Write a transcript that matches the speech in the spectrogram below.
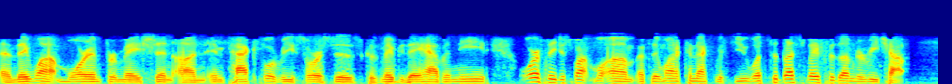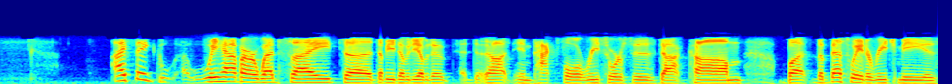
and they want more information on impactful resources because maybe they have a need, or if they just want um, if they want to connect with you, what's the best way for them to reach out? I think we have our website, uh, www.impactfulresources.com. But the best way to reach me is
